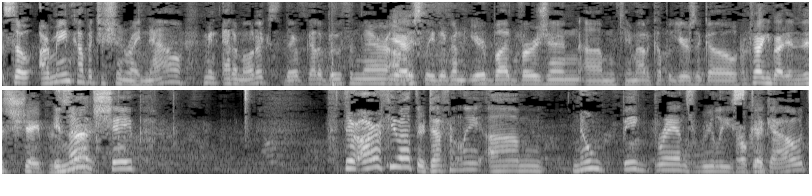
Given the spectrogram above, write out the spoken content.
So our main competition right now, I mean, Etymotics, they've got a booth in there. Yes. Obviously, they've got an earbud version. Um, came out a couple years ago. I'm talking about in this shape. In that shape, there are a few out there, definitely. Um, no big brands really stick Okay. out.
